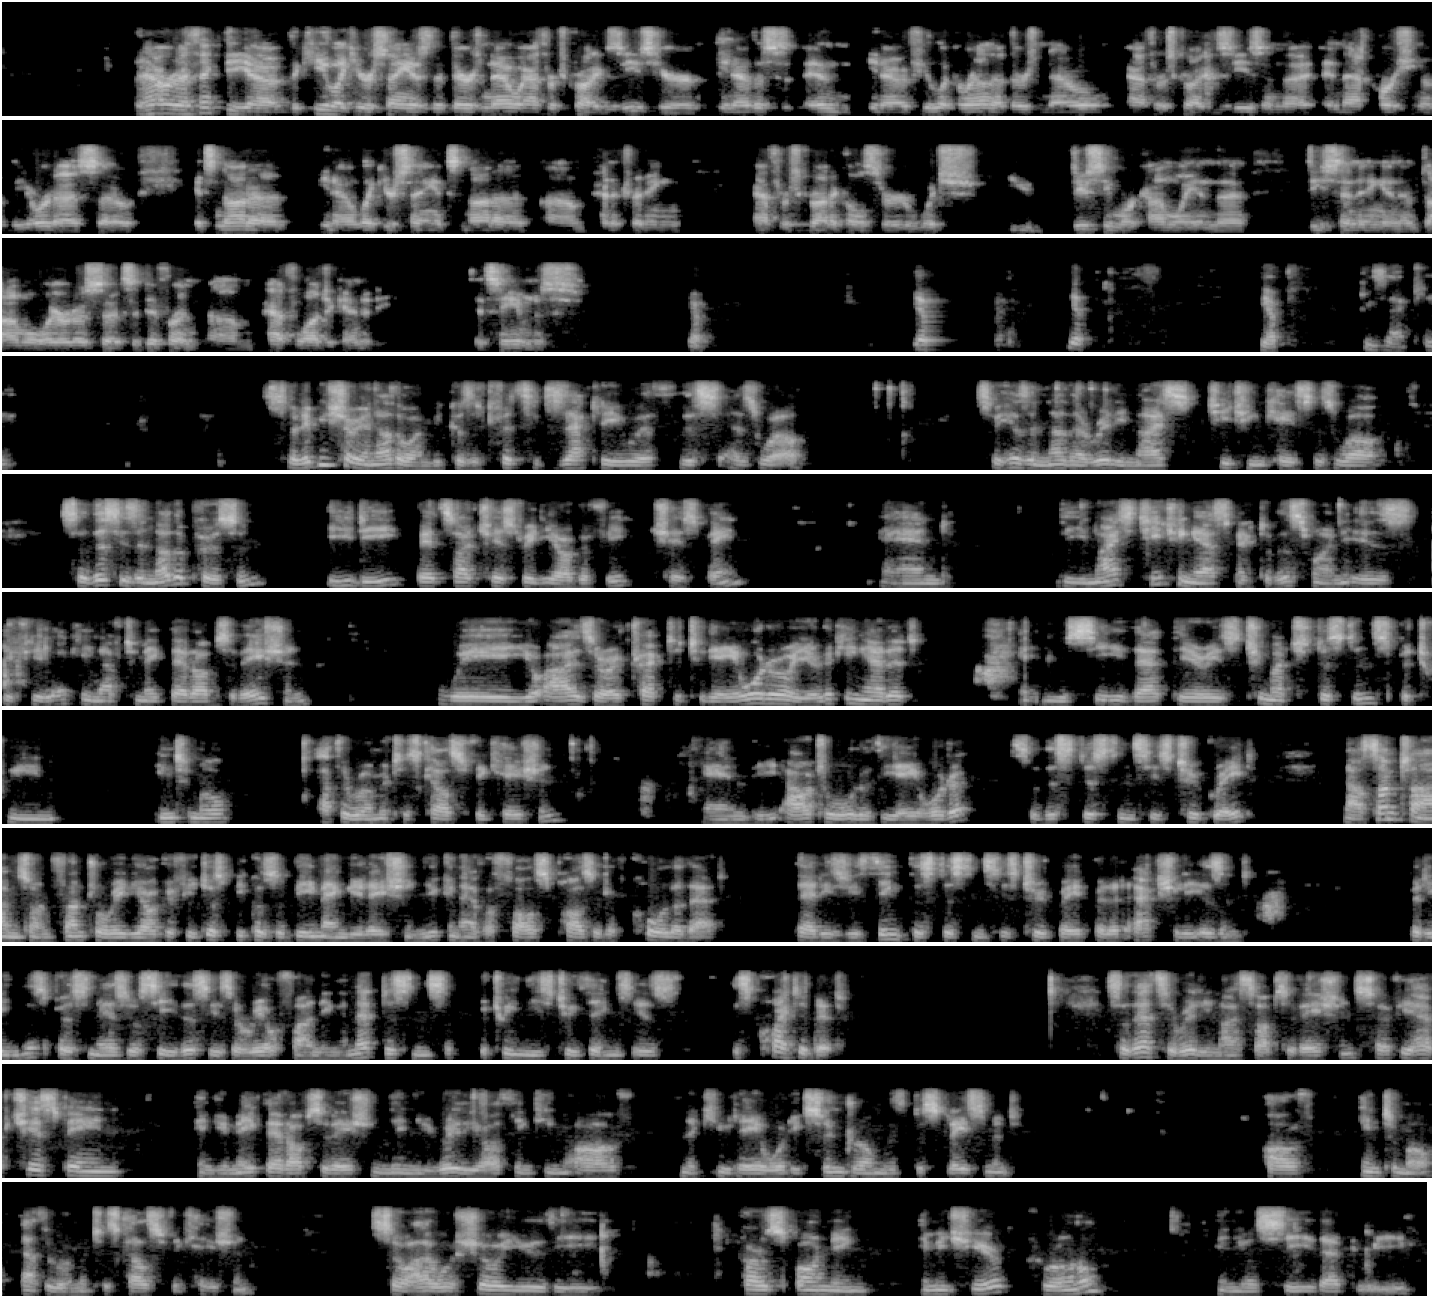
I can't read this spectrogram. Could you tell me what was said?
Howard, I think the uh, the key, like you were saying, is that there's no atherosclerotic disease here. You know, this and you know, if you look around that, there's no atherosclerotic disease in the in that portion of the aorta. So it's not a you know, like you're saying, it's not a um, penetrating atherosclerotic ulcer, which you do see more commonly in the descending and abdominal aorta. So it's a different um, pathologic entity. It seems. Yep. Yep. Yep. Yep. Exactly. So let me show you another one because it fits exactly with this as well. So here's another really nice teaching case as well. So this is another person, ED, bedside chest radiography, chest pain. And the nice teaching aspect of this one is if you're lucky enough to make that observation, where your eyes are attracted to the aorta or you're looking at it and you see that there is too much distance between intimal atheromatous calcification and the outer wall of the aorta. So this distance is too great. Now, sometimes on frontal radiography, just because of beam angulation, you can have a false positive call of that. That is, you think this distance is too great, but it actually isn't. But in this person, as you'll see, this is a real finding, and that distance between these two things is, is quite a bit. So that's a really nice observation. So if you have chest pain and you make that observation, then you really are thinking of an acute aortic syndrome with displacement of intimal atheromatous calcification. So I will show you the corresponding image here, coronal, and you'll see that we,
